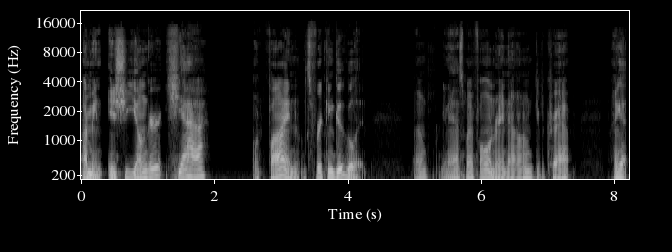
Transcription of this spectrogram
I mean, is she younger? Yeah. Well, fine. Let's freaking Google it. I'm freaking ask my phone right now. I don't give a crap. I got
